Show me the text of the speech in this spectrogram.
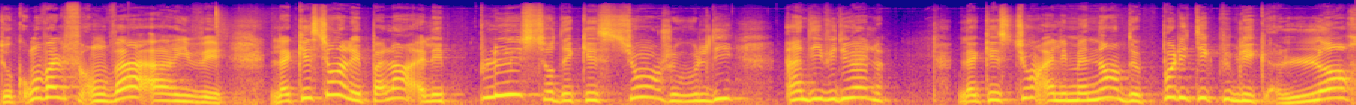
Donc, on va, le, on va arriver. La question, elle n'est pas là. Elle est plus sur des questions, je vous le dis, individuelles. La question, elle est maintenant de politique publique. Lors,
